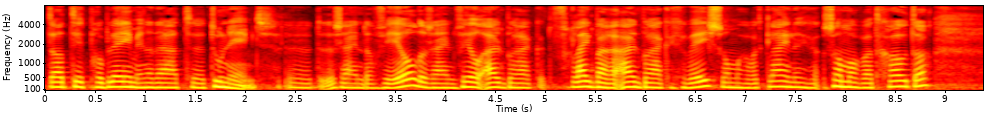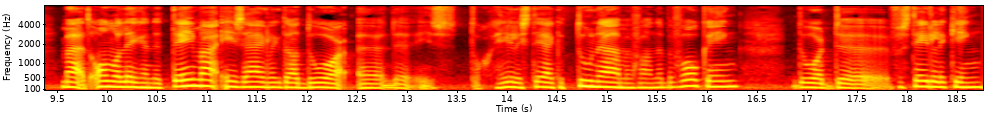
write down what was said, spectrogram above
dat dit probleem inderdaad uh, toeneemt. Er zijn er veel. Er zijn veel uitbraken, vergelijkbare uitbraken geweest. Sommige wat kleiner, sommige wat groter. Maar het onderliggende thema is eigenlijk dat door de toch hele sterke toename van de bevolking, door de verstedelijking,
